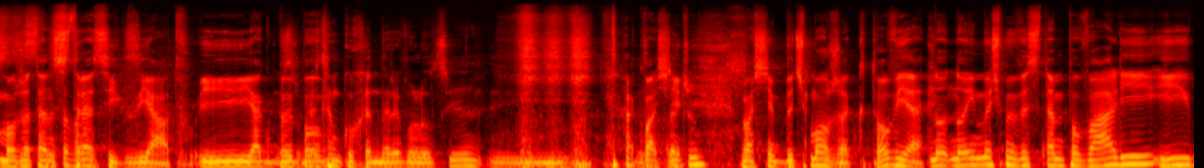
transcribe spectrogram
może ten stres ich zjadł i jakby... Bo... Tam kuchenne rewolucje. I... Tak, właśnie, właśnie być może, kto wie. No, no i myśmy występowali i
